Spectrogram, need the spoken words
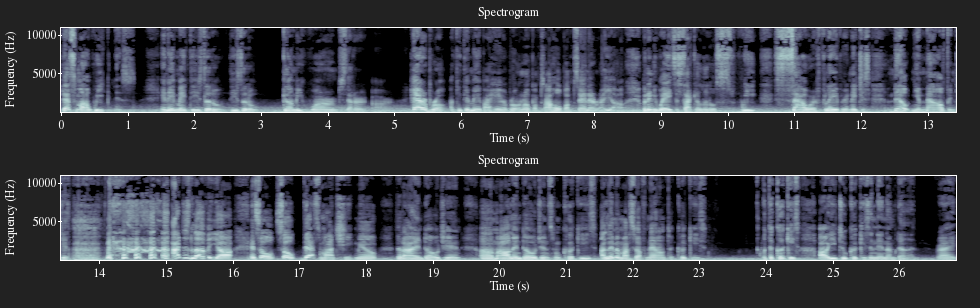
That's my weakness. And they make these little these little gummy worms that are, are Haribo. I think they're made by. I hope, I'm, I hope I'm saying that right, y'all. But anyways, it's like a little sweet, sour flavor, and they just melt in your mouth and just. I just love it, y'all. And so, so that's my cheat meal that I indulge in. Um, I'll indulge in some cookies. I limit myself now to cookies. With the cookies, I'll eat two cookies and then I'm done, right?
